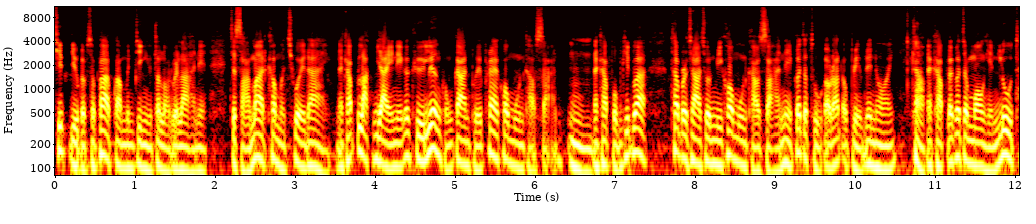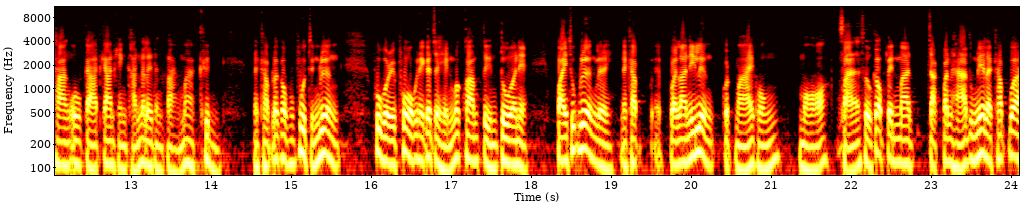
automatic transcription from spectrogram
ชิดอยู่กับสภาพความเป็นจริงอยู่ตลอดเวลาเนี่ยจะสามารถเข้ามาช่วยได้นะครับหลักใหญ่เนี่ยก็คือเรื่องของการเผยแพร่ข้อมูลข่าวสารอืมนะครับผมคิดว่าถ้าประชาชนมีข้อมูลข่าวสารเนี่ยก็จะถูกเอารัดเอาเปรียบได้น้อยครับนะครับแล้วก็จะมองเห็นลู่ทางโอกาสการแข่งขันอะไรต่างๆ มากขึ้นนะครับแล้วก็พอพูดถึงเรื่องผู้บริโภคเนี่ยก็จะเห็นว่าความตื่นตัวเนี่ยไปทุกเรื่องเลยนะครับเวลานี้เรื่องกฎหมายของหมอสาธารณสุขก็เป็นมาจากปัญหาตรงนี้แหละครับว่า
